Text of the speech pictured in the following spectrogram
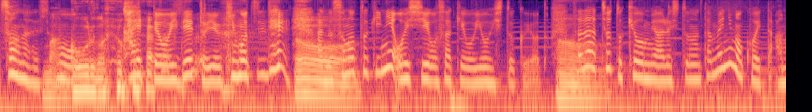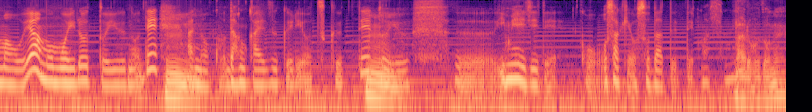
そうなんです、まあ、もうゴールの帰っておいでという気持ちで あのその時に美味しいお酒を用意しとくよと。ただちょっと興味ある人のためにもこういった甘おや桃色というので、あのこう段階作りを作ってという、イメージでこうお酒を育ててますね。なるほどね。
